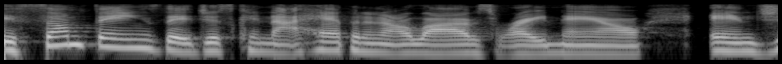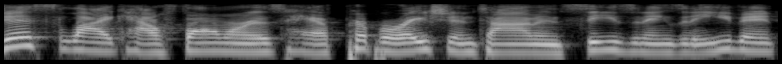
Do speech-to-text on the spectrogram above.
It's some things that just cannot happen in our lives right now. And just like how farmers have preparation time and seasonings, and even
